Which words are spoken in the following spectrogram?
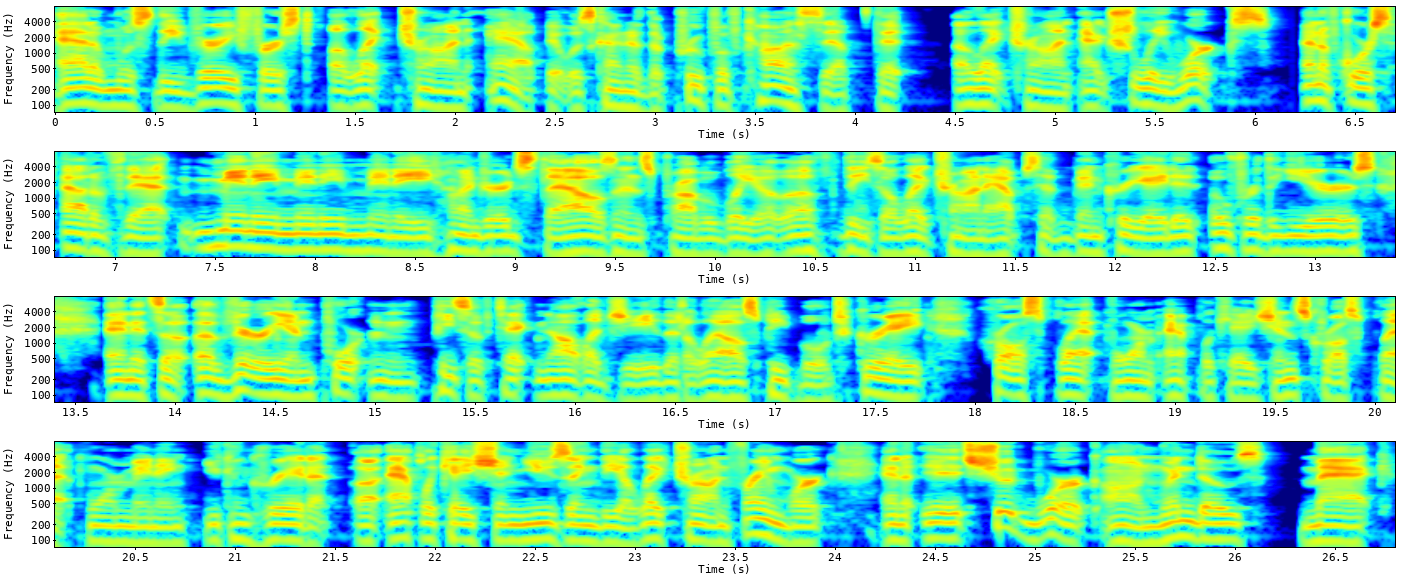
Atom was the very first Electron app. It was kind of the proof of concept that Electron actually works. And of course, out of that, many, many, many hundreds, thousands probably of these Electron apps have been created over the years. And it's a, a very important piece of technology that allows people to create cross platform applications. Cross platform meaning you can create an uh, application using the Electron framework, and it should work on Windows, Mac,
